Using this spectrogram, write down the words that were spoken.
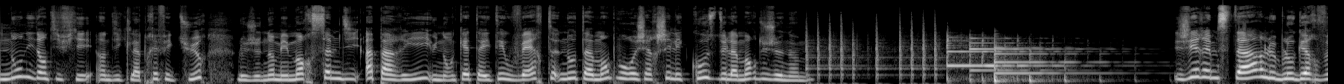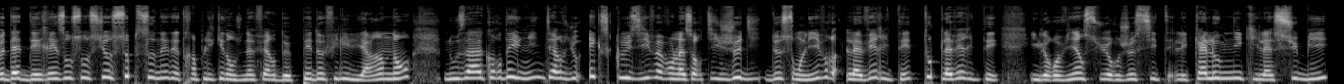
non identifiée, indique la préfecture. Le jeune homme est mort samedi à Paris. Une enquête a été ouverte, notamment pour rechercher les causes de la mort du jeune homme. Jérém Star, le blogueur vedette des réseaux sociaux soupçonné d'être impliqué dans une affaire de pédophilie il y a un an, nous a accordé une interview exclusive avant la sortie jeudi de son livre La vérité, toute la vérité. Il revient sur, je cite, les calomnies qu'il a subies.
